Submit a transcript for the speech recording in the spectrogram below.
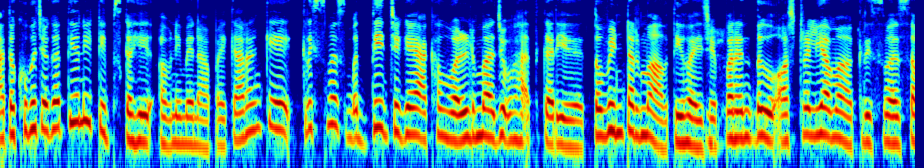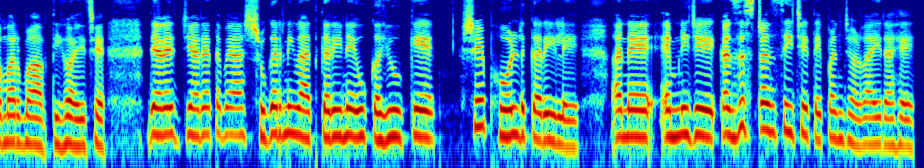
આ તો ખૂબ જ અગત્યની ટિપ્સ કહી અવનીબેન આપે. કારણ કે ક્રિસમસ બધી જ જગ્યાએ આખા વર્લ્ડમાં જો વાત કરીએ તો વિન્ટરમાં આવતી હોય છે. પરંતુ ઓસ્ટ્રેલિયામાં ક્રિસમસ સમરમાં આવતી હોય છે. ત્યારે જ્યારે તમે આ શુગરની વાત કરીને એવું કહ્યું કે શેપ હોલ્ડ કરી લે અને એમની જે કન્સિસ્ટન્સી છે તે પણ જળવાઈ રહે.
